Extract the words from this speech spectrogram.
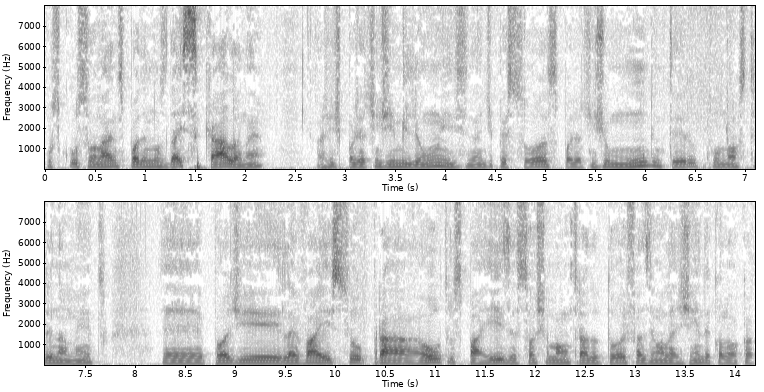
os cursos online podem nos dar escala, né? A gente pode atingir milhões né, de pessoas, pode atingir o mundo inteiro com o nosso treinamento. É, pode levar isso para outros países, é só chamar um tradutor e fazer uma legenda, coloca,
